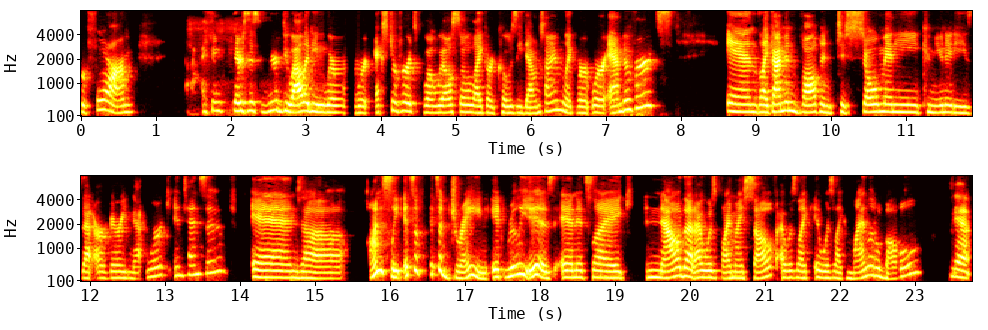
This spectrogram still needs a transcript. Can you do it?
perform i think there's this weird duality where we're extroverts but we also like our cozy downtime. Like we're, we're ambiverts and like i'm involved into so many communities that are very network intensive. And uh honestly it's a it's a drain. It really is. And it's like now that i was by myself i was like it was like my little bubble. Yeah.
